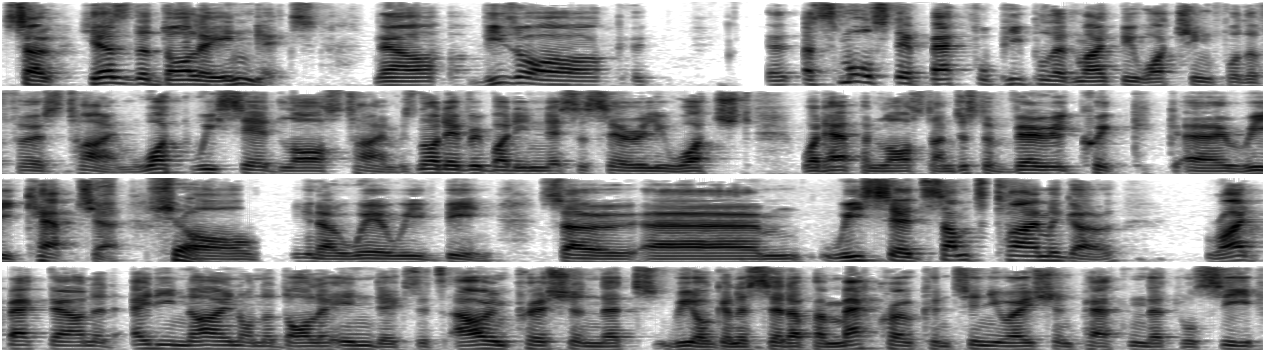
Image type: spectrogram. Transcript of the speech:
So here's the dollar index. Now these are a small step back for people that might be watching for the first time. What we said last time, because not everybody necessarily watched what happened last time. Just a very quick uh, recapture sure. of you know where we've been. So um, we said some time ago right back down at 89 on the dollar index. It's our impression that we are going to set up a macro continuation pattern that will see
